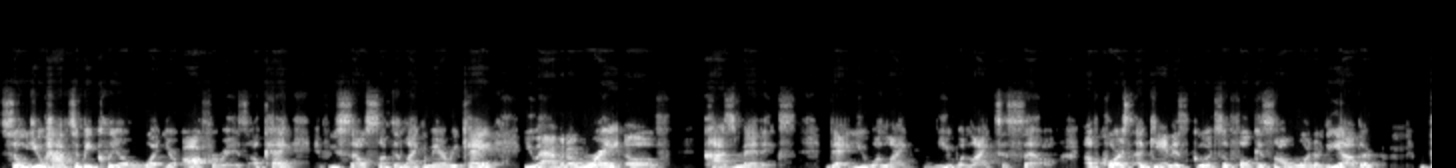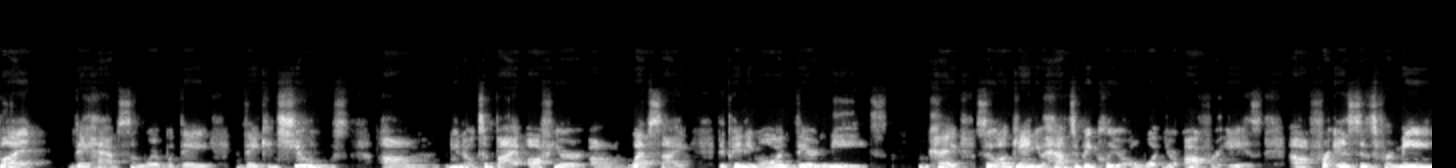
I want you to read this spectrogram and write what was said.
So you have to be clear what your offer is. Okay, if you sell something like Mary Kay, you have an array of cosmetics that you would like you would like to sell. Of course, again, it's good to focus on one or the other, but they have somewhere where they they can choose um, you know to buy off your um, website depending on their needs okay? So again you have to be clear on what your offer is. Uh, for instance for me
